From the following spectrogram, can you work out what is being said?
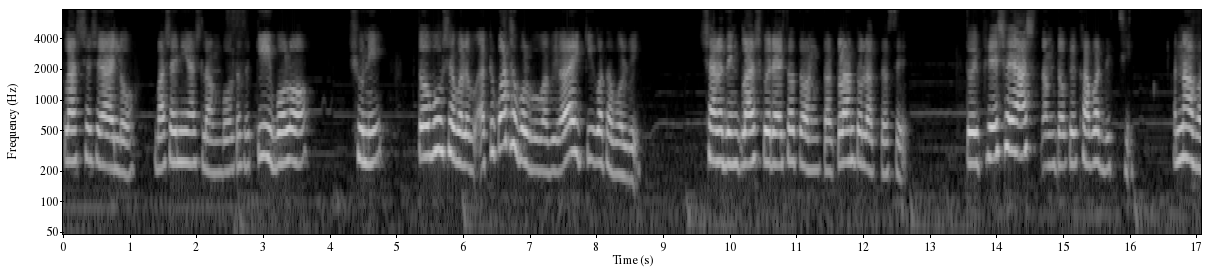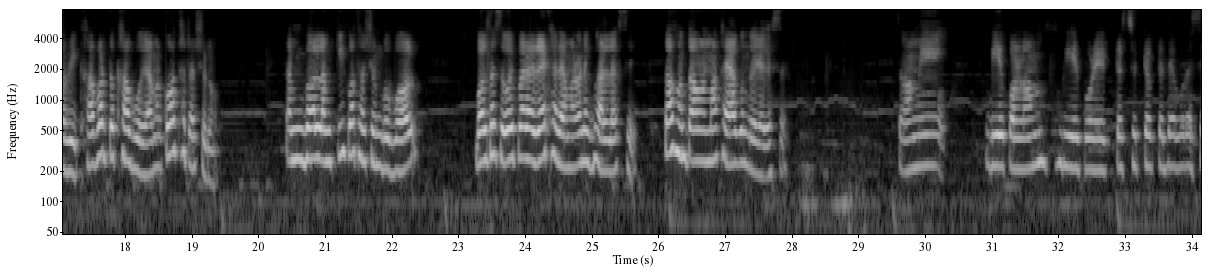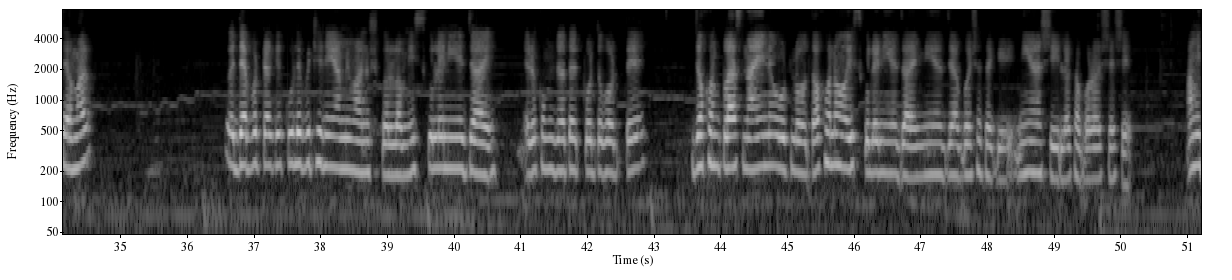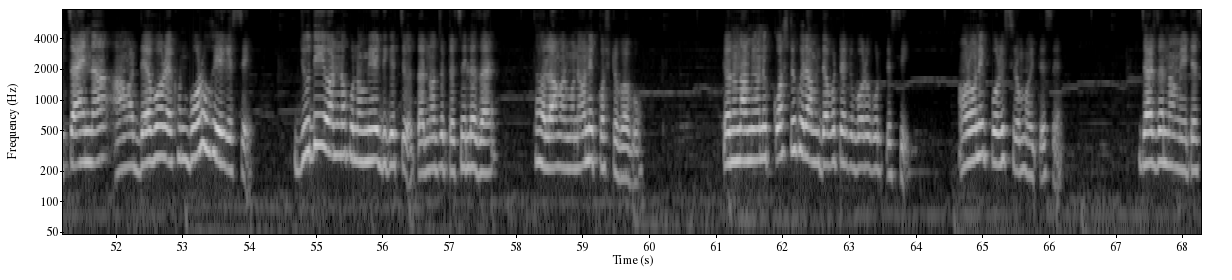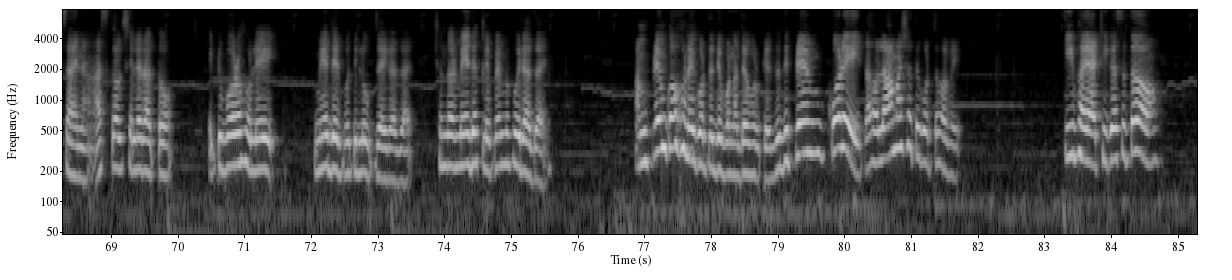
ক্লাস শেষে আইলো, বাসায় নিয়ে আসলাম। বলতেছে, কি, বলো, শুনি। তবু সে বলে, একটা কথা বলব ভাবি। এই, কি কথা বলবি? সারাদিন ক্লাস করে আসো তখন তার ক্লান্ত লাগতেছে। তুই ফ্রেশ হয়ে আস, আমি তোকে খাবার দিচ্ছি। না ভাবি, খাবার তো খাবোই, আমার কথাটা শোনো। আমি বললাম, কি কথা শুনব বল? বলতেছে, ওই পাড়ার রেখারে আমার অনেক ভালো লাগছে। তখন তো আমার মাথায় আগুন ধরে গেছে। তো আমি বিয়ে করলাম, বিয়ের পরে একটা ছোট্ট একটা দেবর আছে আমার। ওই দেবরটাকে কুলে পিঠে নিয়ে আমি মানুষ করলাম, স্কুলে নিয়ে যাই। এরকম যাতায়াত করতে করতে যখন ক্লাস নাইনে উঠল, তখনও স্কুলে নিয়ে যাই, নিয়ে যা, বসে থাকি, নিয়ে আসি লেখাপড়া শেষে। আমি চাই না, আমার দেবর এখন বড় হয়ে গেছে। যদি অন্য কোনো মেয়ের দিকে তার নজরটা চলে যায়, তাহলে আমার মনে অনেক কষ্ট পাবো। কেননা আমি অনেক কষ্ট করে আমি দেবরটাকে বড় করতেছি। আমার অনেক পরিশ্রম হইতেছে। যার জন্য আমি এটা চাই না। আজকাল ছেলেরা তো একটু বড় হলেই মেয়েদের প্রতি লোভ জায়গা যায়। সুন্দর মেয়ে দেখলে প্রেমে পড়া যায়। আমি প্রেম কখনোই করতে দেব না দেবরকে। যদি প্রেম করে তাহলে আমার সাথে করতে হবে। কি ভাইয়া, ঠিক আছে তো?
